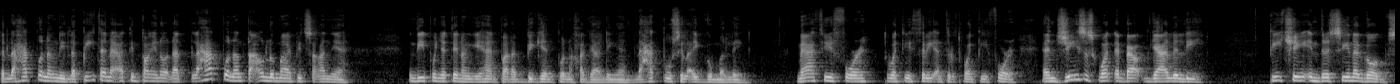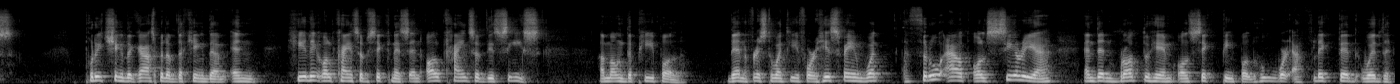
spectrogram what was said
na lahat po ng nilapitan na ating Panginoon at lahat po ng taong lumapit sa Kanya, hindi po niya tinanggihan para bigyan po ng kagalingan. Lahat po sila ay gumaling. Matthew 4, 23 until 24. And Jesus went about Galilee, teaching in their synagogues, preaching the gospel of the kingdom, and healing all kinds of sickness and all kinds of disease among the people. Then, verse 24, his fame went throughout all Syria and then brought to him all sick people who were afflicted with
